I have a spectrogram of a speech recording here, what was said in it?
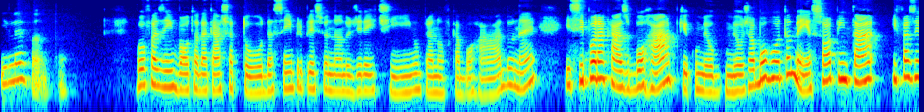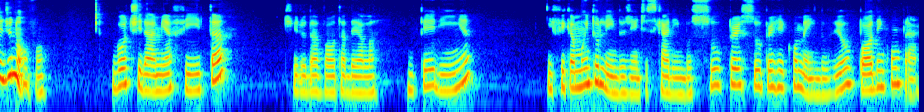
e levanto. Vou fazer em volta da caixa toda, sempre pressionando direitinho para não ficar borrado, né? E se por acaso borrar, porque o meu, meu já borrou também, é só pintar e fazer de novo. Vou tirar a minha fita, tiro da volta dela inteirinha. E fica muito lindo, gente, esse carimbo. Super, super recomendo, viu? Podem comprar.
